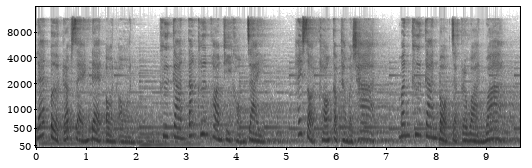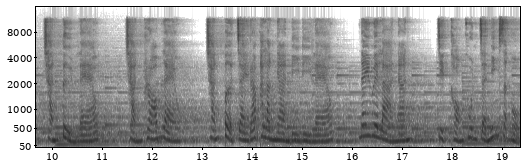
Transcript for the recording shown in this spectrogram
และเปิดรับแสงแดดอ่อนๆ คือการตั้งคลื่นความถี่ของใจ ให้สอดคล้องกับธรรมชาติ มันคือการบอกจักรวาลว่า ฉันตื่นแล้ว ฉันพร้อมแล้ว ฉันเปิดใจรับพลังงานดีๆ แล้ว ในเวลานั้น จิตของคุณจะนิ่งสงบ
